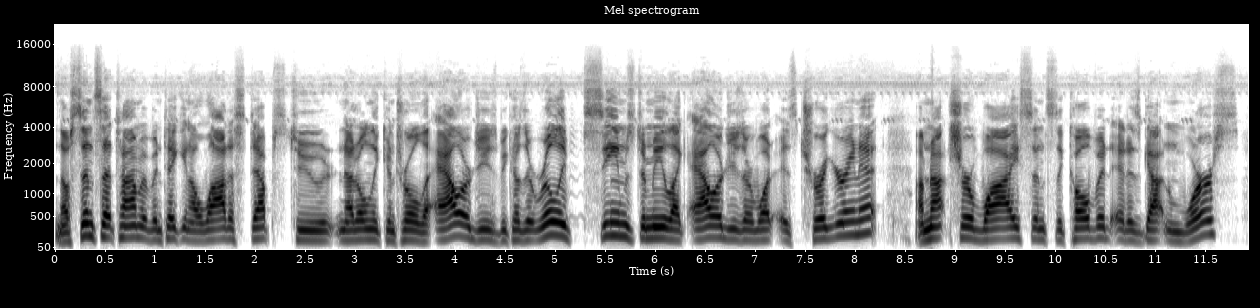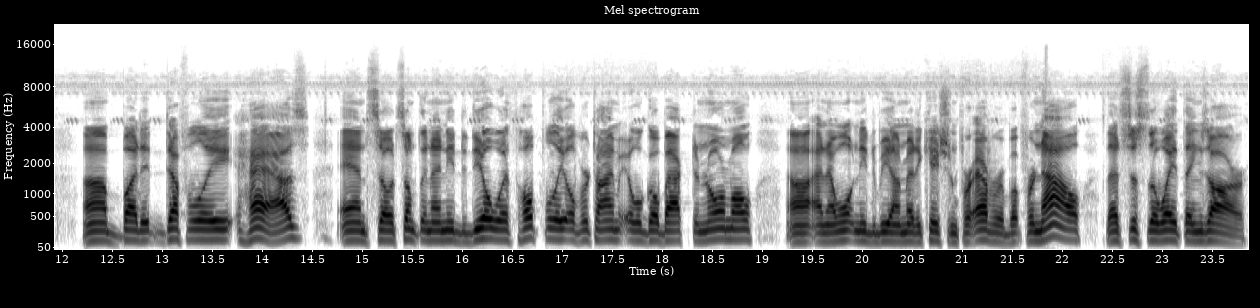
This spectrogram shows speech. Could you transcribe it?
Now, since that time, I've been taking a lot of steps to not only control the allergies, because it really seems to me like allergies are what is triggering it. I'm not sure why, since the COVID, it has gotten worse, uh, but it definitely has. And so it's something I need to deal with. Hopefully, over time, it will go back to normal uh, and I won't need to be on medication forever. But for now, that's just the way things are.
